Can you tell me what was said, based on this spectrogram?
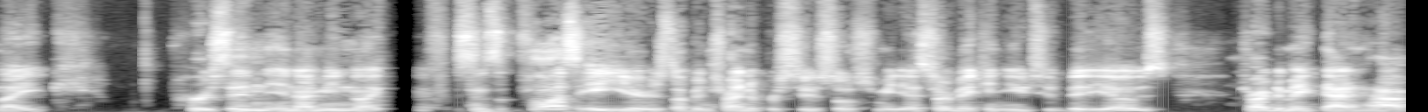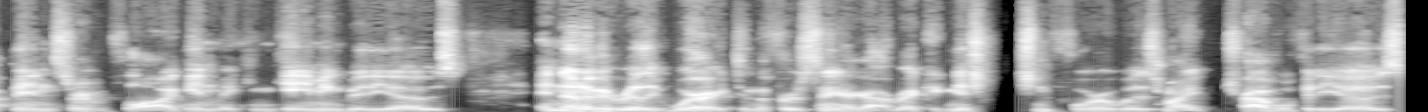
like, person. And I mean, like, since for the last eight years, I've been trying to pursue social media. I started making YouTube videos, tried to make that happen, started vlogging, making gaming videos and none of it really worked. And the first thing I got recognition for was my travel videos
